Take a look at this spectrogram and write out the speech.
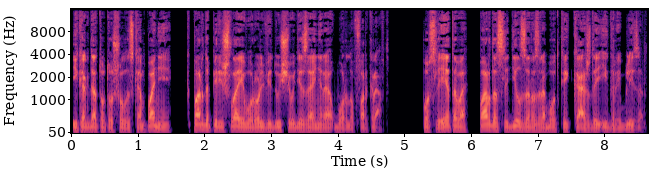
И когда тот ушел из компании, к Парда перешла его роль ведущего дизайнера World of Warcraft. После этого Парда следил за разработкой каждой игры Blizzard.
